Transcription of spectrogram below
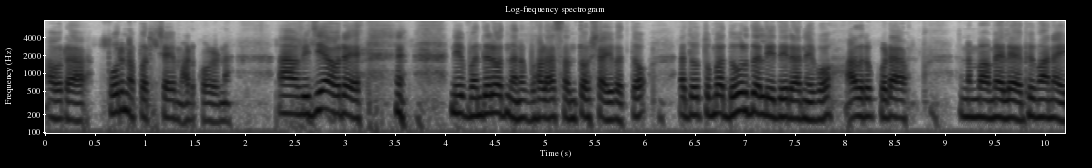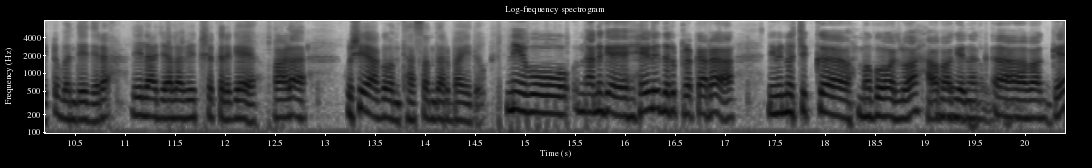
ಅವರ ಪೂರ್ಣ ಪರಿಚಯ ಮಾಡಿಕೊಳ್ಳೋಣ. ವಿಜಯ ಅವರೇ, ನೀವು ಬಂದಿರೋದು ನನಗೆ ಬಹಳ ಸಂತೋಷ ಇವತ್ತು. ಅದು ತುಂಬ ದೂರದಲ್ಲಿದ್ದೀರಾ ನೀವು? ಆದರೂ ಕೂಡ ನಮ್ಮ ಮೇಲೆ ಅಭಿಮಾನ ಇಟ್ಟು ಬಂದಿದ್ದೀರಾ? ಲೀಲಾಜಾಲ ವೀಕ್ಷಕರಿಗೆ ಭಾಳ ಖುಷಿ ಆಗುವಂಥ ಸಂದರ್ಭ ಇದು. ನೀವು ನನಗೆ ಹೇಳಿದ್ರ ಪ್ರಕಾರ ನೀವಿನ್ನೂ ಚಿಕ್ಕ ಮಗು ಅಲ್ವಾ? ಆವಾಗಿನ ಆವಾಗೆ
